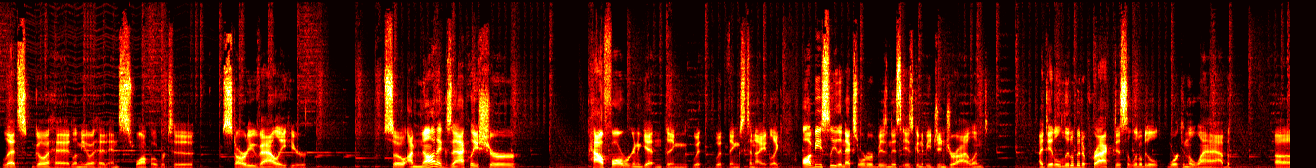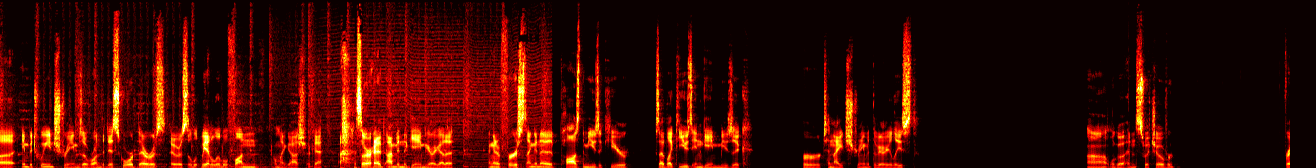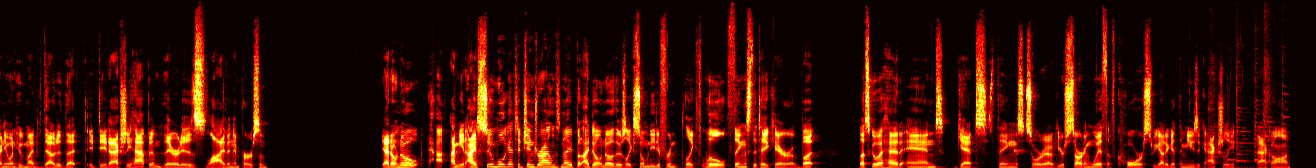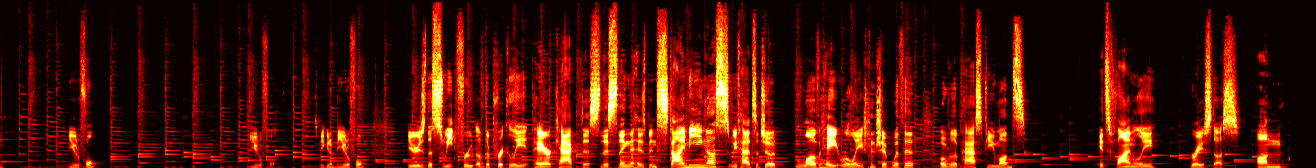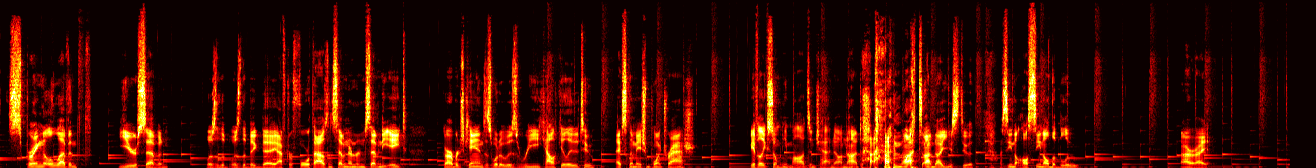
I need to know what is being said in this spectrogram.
Let's go ahead. Let me go ahead and swap over to Stardew Valley here. So I'm not exactly sure how far we're gonna get in thing with with things tonight. Like obviously the next order of business is gonna be Ginger Island. I did a little bit of practice, a little bit of work in the lab, uh, in between streams over on the Discord. There was there was a, we had a little fun. Oh my gosh. Okay, sorry, I, I'm in the game here. I gotta. I'm gonna first. I'm gonna pause the music here because I'd like to use in-game music for tonight's stream at the very least. Uh, we'll go ahead and switch over. For anyone who might have doubted that it did actually happen, there it is, live and in person. Yeah, I don't know. I mean, I assume we'll get to Ginger Island tonight, but I don't know. There's like so many different like little things to take care of. But let's go ahead and get things sorted out here. Starting with, of course, we got to get the music actually back on. Beautiful. Beautiful. Speaking of beautiful, here's the sweet fruit of the prickly pear cactus. This thing that has been stymieing us. We've had such a love-hate relationship with it over the past few months. It's finally graced us on spring 11th, year 7 was the was the big day after 4778 garbage cans is what it was recalculated to exclamation point trash we have like so many mods in chat. No, I'm not. I'm not. I'm not used to it. I've seen. I've seen all the blue. All right.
